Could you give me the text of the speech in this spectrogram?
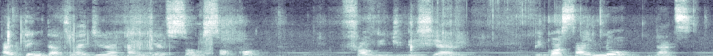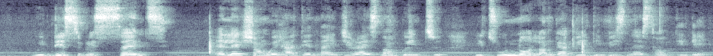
I think that Nigeria can get some succor from the judiciary because I know that with this recent election we had in Nigeria, is not going to, it will no longer be the business of the day.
